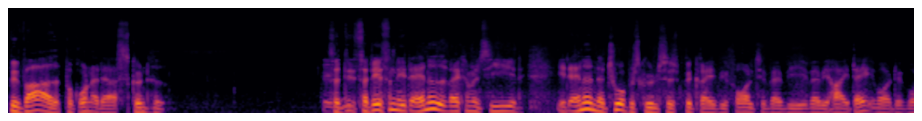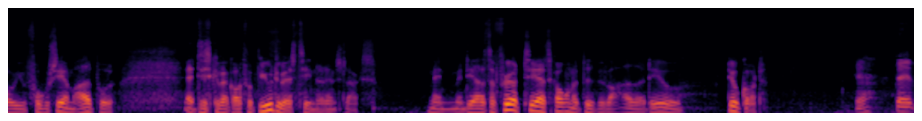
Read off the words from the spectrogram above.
bevaret på grund af deres skønhed. Det så, det, så det er sådan et andet, hvad kan man sige, et, et andet naturbeskyttelsesbegreb i forhold til, hvad vi, hvad vi har i dag, hvor, det, hvor vi fokuserer meget på, at det skal være godt for biodiversiteten og den slags. Men, men det har altså ført til, at skoven er blevet bevaret, og det er jo, det er jo godt. Ja, det,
